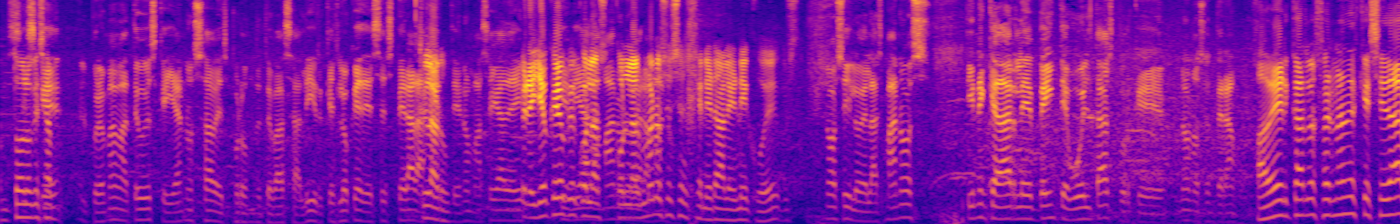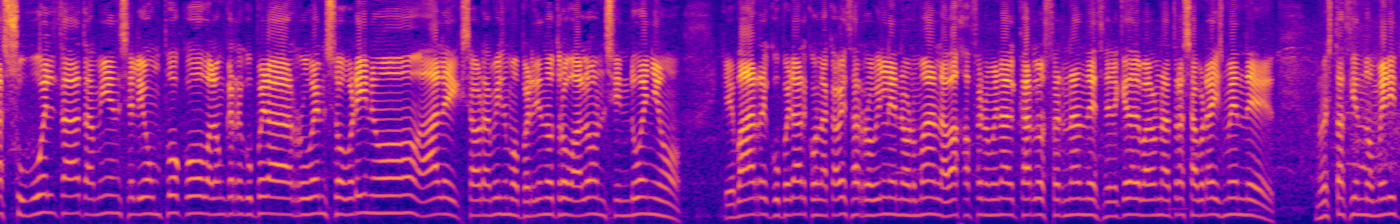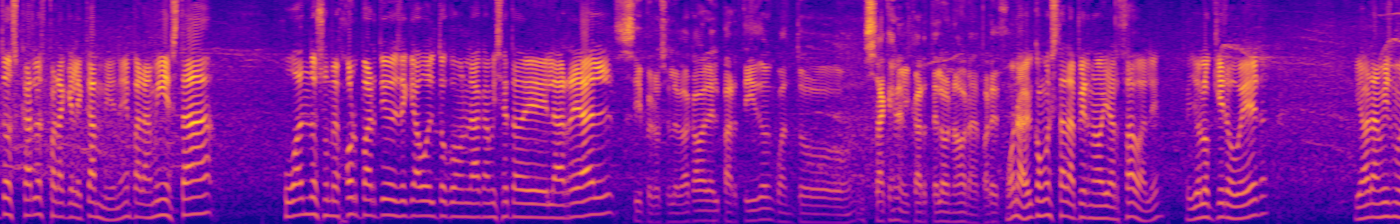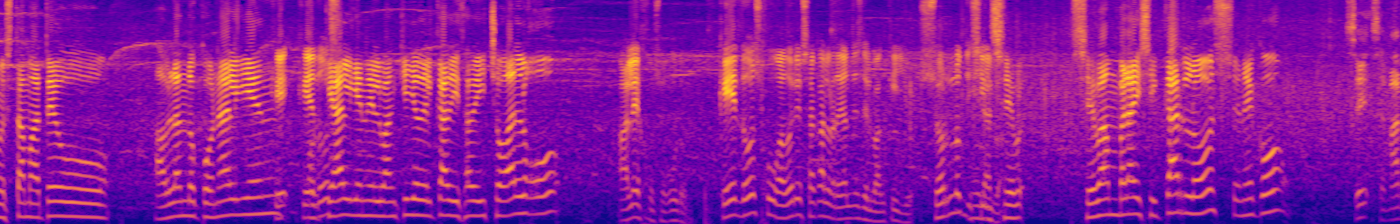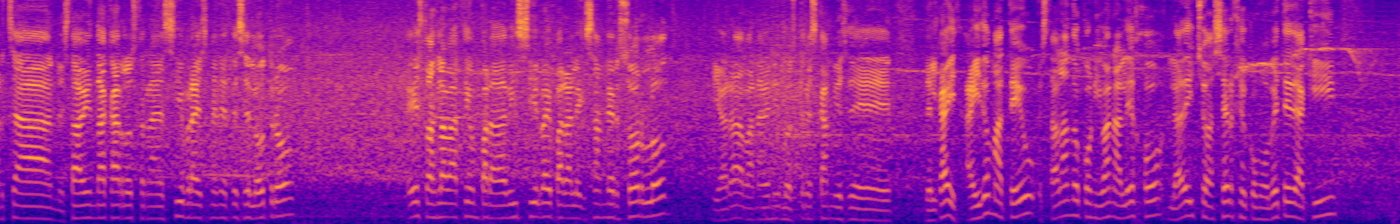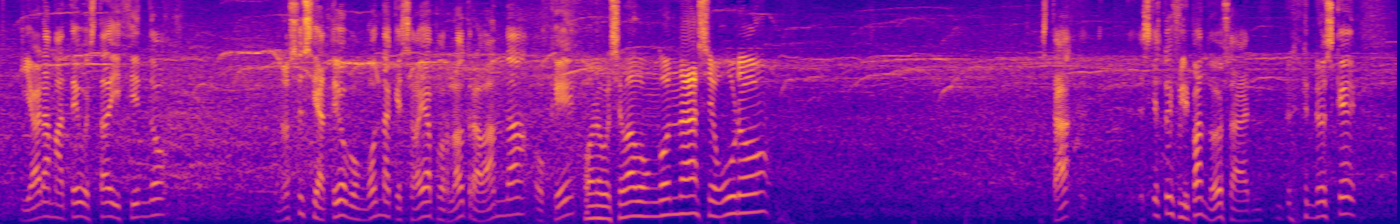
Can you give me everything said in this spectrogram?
Con todo Si lo que, es se ha- que El problema, Mateo, es que ya no sabes por dónde te va a salir, que es lo que desespera a la Claro. gente, ¿no? Más allá de. Pero yo creo que con la las, mano con las la manos mano. es en general en eco, ¿eh? Pues No, sí, lo de las manos tienen que darle 20 vueltas porque no nos enteramos. A ver, Carlos Fernández que se da su vuelta, también se lió un poco, balón que recupera Rubén Sobrino, Alex ahora mismo perdiendo otro balón sin dueño, que va a recuperar con la cabeza Robin Lenormand, la baja fenomenal Carlos Fernández, se le queda el balón atrás a Bryce Méndez, no está haciendo méritos Carlos para que le cambien, ¿eh? para mí está jugando su mejor partido desde que ha vuelto con la camiseta de la Real. Sí, pero se le va a acabar el partido en cuanto saquen el cartelón ahora, me parece. Bueno, a ver cómo está la pierna de Oyarzábal, ¿eh? que yo lo quiero ver. Y ahora mismo está Mateo hablando con alguien, ¿Qué- qué porque dos? alguien en el banquillo del Cádiz ha dicho algo. Alejo, seguro. ¿Qué dos jugadores saca la Real desde el banquillo? Sorlot y Mira, Silva. se, se van Bryce y Carlos en eco. Sí, se marchan. Estaba viendo a Carlos Fernández, sí, Bryce Méndez es el otro. Esta es la ovación para David Silva y para Alexander Sorlot. Y ahora van a venir los tres cambios de- del Cádiz. Ha ido Mateu, está hablando con Iván Alejo, le ha dicho a Sergio como vete de aquí. Y ahora Mateu está diciendo, no sé si a Teo Bongonda que se vaya por la otra banda o qué. Bueno, pues se va Bongonda, seguro. Es que estoy flipando, ¿eh? o sea, no es que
